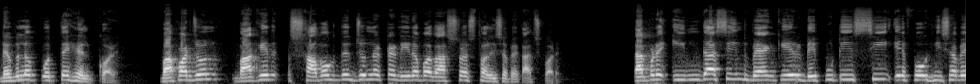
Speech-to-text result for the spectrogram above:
ডেভেলপ করতে হেল্প করে। বাফার জোন বাঘের শাবকদের জন্য একটা নিরাপদ আশ্রয়স্থল হিসেবে কাজ করে। তারপরে ইন্ডাসইন্ড ব্যাংকের ডেপুটি সিএফও হিসাবে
